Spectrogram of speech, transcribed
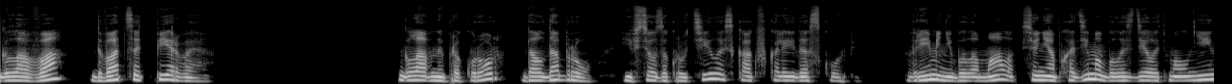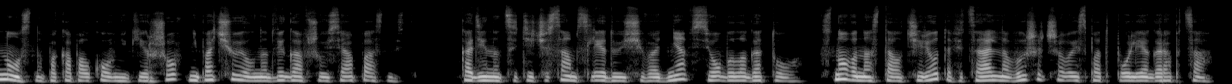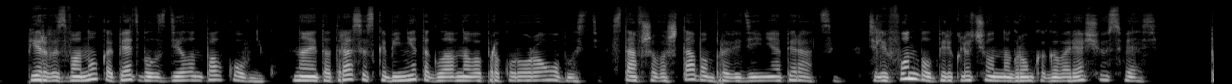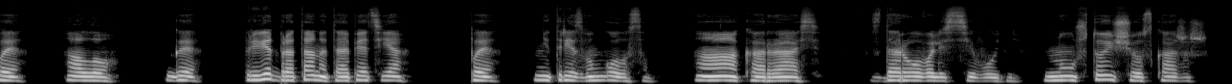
Глава двадцать первая Главный прокурор дал добро, и все закрутилось, как в калейдоскопе. Времени было мало, все необходимо было сделать молниеносно, пока полковник Ершов не почуял надвигавшуюся опасность. К одиннадцати часам следующего дня все было готово. Снова настал черед официально вышедшего из подполья горобца. Первый звонок опять был сделан полковнику. На этот раз из кабинета главного прокурора области, ставшего штабом проведения операции. Телефон был переключен на громкоговорящую связь. П. Алло. Г. Привет, братан, это опять я. П. Нетрезвым голосом. А, карась. Здоровались сегодня. Ну, что еще скажешь?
